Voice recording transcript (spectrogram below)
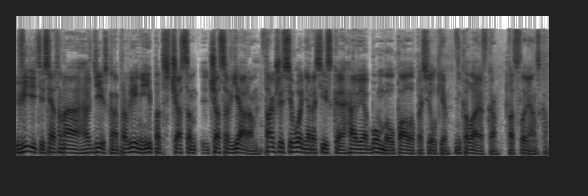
видите, сняты на Авдеевском направлении и под часом, часов Яром. Также сегодня российская авиабомба упала в поселке Николаевка под Славянском.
